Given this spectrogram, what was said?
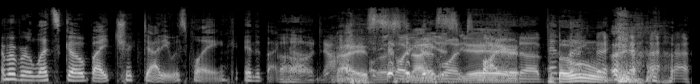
I remember Let's Go by Trick Daddy was playing in the oh, background. Nice, that's all you nice. get once. Yeah. Fired up. And, Boom. like,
